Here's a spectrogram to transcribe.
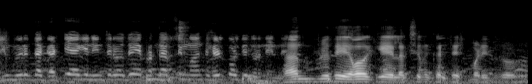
ನಿಮ್ಮ ವಿರುದ್ಧ ಗಟ್ಟಿಯಾಗಿ ನಿಂತಿರೋದೇ ಪ್ರತಾಪ್ ಸಿಂಹ ಅಂತ ಹೇಳ್ಕೊಳ್ತಿದ್ರು ನಿನ್ನೆ. ನನ್ನ ಜೊತೆ ಯಾವಾಗ ಎಲೆಕ್ಷನ್ ಕಂಟೆಸ್ಟ್ ಮಾಡಿದ್ರು ಅವರು?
